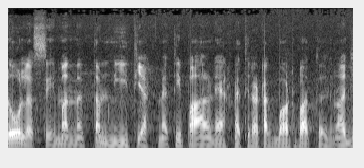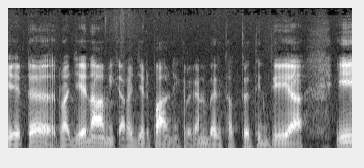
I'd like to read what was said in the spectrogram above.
ලෝලස් එහෙමත් නැත්තම් නීතියක් නැති පාලනයක් නැති රටක් බවට පත්ව රජයට රජය නාමික රජයට පාලනය කරගන්න බැරි තත්ත්ව ති දේයා ඒ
